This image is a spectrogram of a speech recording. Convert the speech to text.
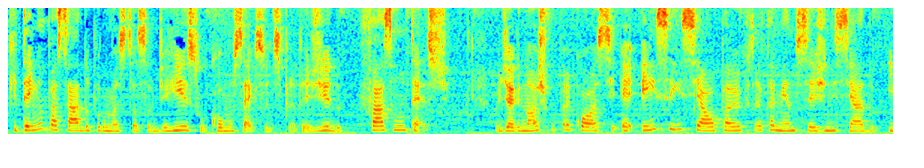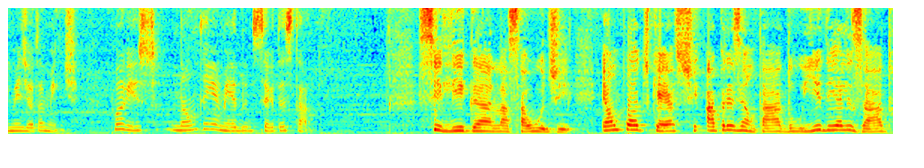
que tenham passado por uma situação de risco, como sexo desprotegido, façam o teste. O diagnóstico precoce é essencial para que o tratamento seja iniciado imediatamente. Por isso, não tenha medo de ser testado. Se Liga na Saúde é um podcast apresentado e idealizado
